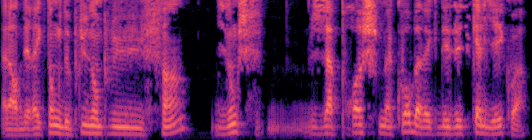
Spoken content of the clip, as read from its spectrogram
alors des rectangles de plus en plus fins, disons que j'approche ma courbe avec des escaliers, quoi.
